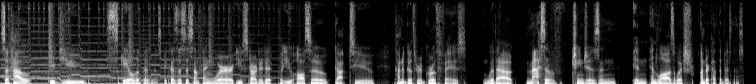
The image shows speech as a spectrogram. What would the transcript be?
So, how did you scale the business because this is something where you started it, but you also got to kind of go through a growth phase without massive changes in in, in laws which undercut the business.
